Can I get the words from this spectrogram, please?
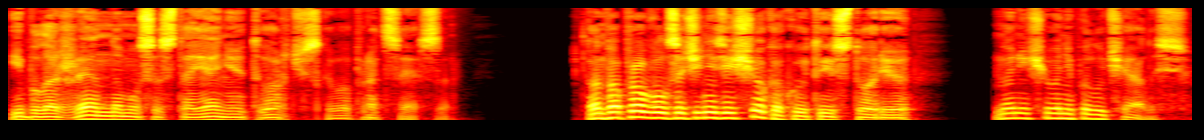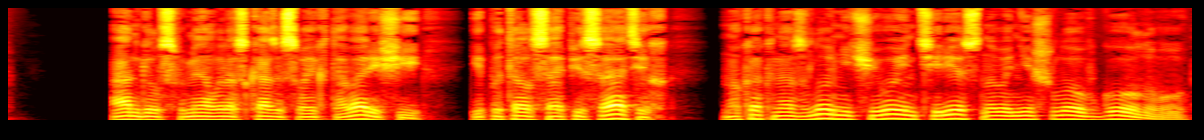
и блаженному состоянию творческого процесса. Он попробовал сочинить еще какую-то историю, но ничего не получалось. Ангел вспоминал рассказы своих товарищей и пытался описать их, но, как назло, ничего интересного не шло в голову,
